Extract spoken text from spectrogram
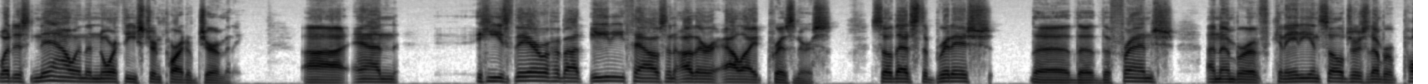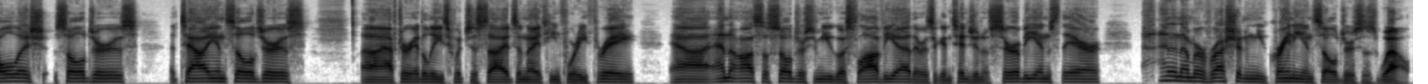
what is now in the northeastern part of Germany. Uh, and he's there with about 80,000 other Allied prisoners. So that's the British, the, the, the French, a number of Canadian soldiers, a number of Polish soldiers, Italian soldiers, uh, after Italy switches sides in 1943, uh, and also soldiers from Yugoslavia. There was a contingent of Serbians there, and a number of Russian and Ukrainian soldiers as well.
